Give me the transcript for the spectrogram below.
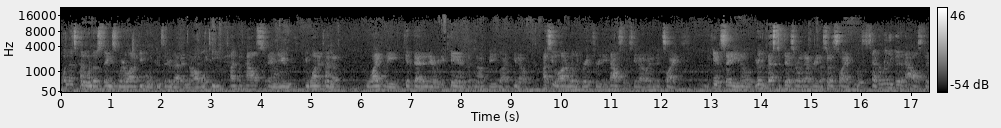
well, that's kind of one of those things where a lot of people would consider that a novelty type of house, and you, you want to kind of lightly get that in there when you can, but not be like, you know, I've seen a lot of really great 3D houses, you know, and it's like, you can't say, you know, you're the best at this or whatever, you know, so it's like, let's just have a really good house that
